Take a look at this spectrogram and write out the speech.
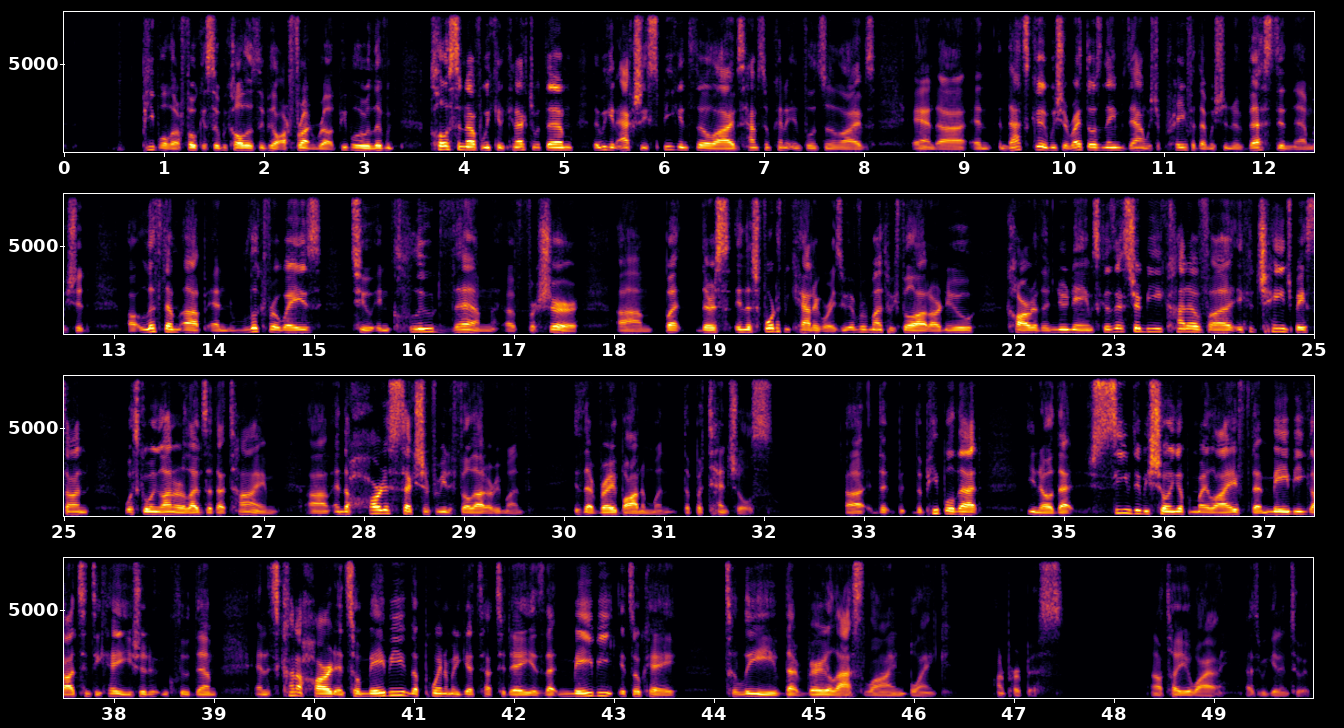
people that are focused. So we call those people our front row, people who are living close enough we can connect with them, that we can actually speak into their lives, have some kind of influence in their lives, and uh, and and that's good. We should write those names down. We should pray for them. We should invest in them. We should uh, lift them up and look for ways to include them uh, for sure. Um, but there's in there's four different categories. Every month we fill out our new card of the new names because it should be kind of uh, it could change based on what's going on in our lives at that time. Um, and the hardest section for me to fill out every month is that very bottom one, the potentials. Uh, the the people that you know that seem to be showing up in my life that maybe God's hinting, hey, you should include them, and it's kind of hard. And so maybe the point I'm going to get to today is that maybe it's okay to leave that very last line blank on purpose, and I'll tell you why as we get into it.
